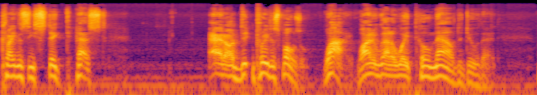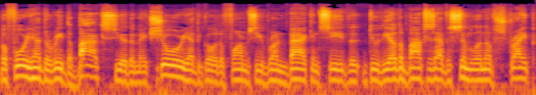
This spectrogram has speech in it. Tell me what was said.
pregnancy stick test at our predisposal? Why? Why do we got to wait till now to do that? Before you had to read the box, you had to make sure, you had to go to the pharmacy, run back and see the, do the other boxes have a similar enough stripe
